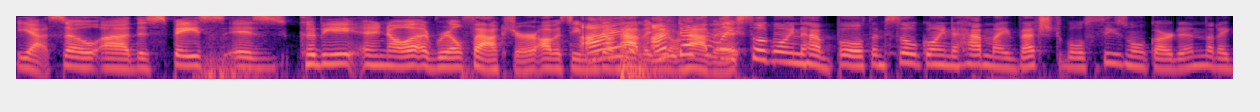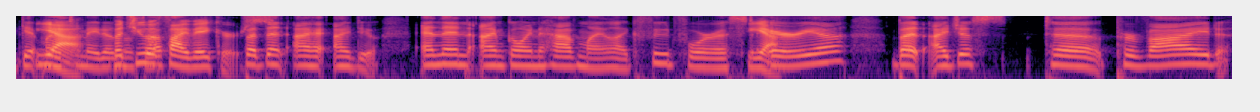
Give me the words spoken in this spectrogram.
Yeah, so uh, the space is could be you know a real factor. Obviously, if you don't have it. You I'm don't have definitely it. still going to have both. I'm still going to have my vegetable seasonal garden that I get my yeah, tomatoes. but you have five acres. But then I I do, and then I'm going to have my like food forest Yeah. area. But I just to provide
